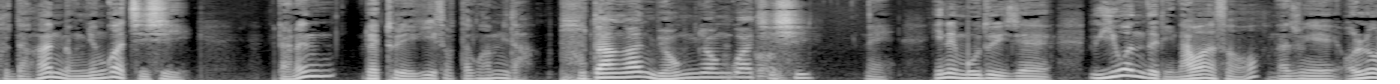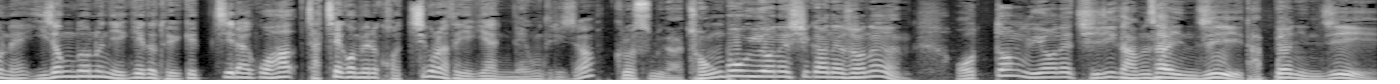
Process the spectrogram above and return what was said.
부당한 명령과 지시라는 레토릭이 있었다고 합니다. 부당한 명령과 지시. 네. 이는 모두 이제 위원들이 나와서 나중에 언론에 이 정도는 얘기해도 되겠지라고 하- 자체 검열을 거치고 나서 얘기한 내용들이죠. 그렇습니다. 정보위원회 시간에서는 어떤 위원회 질의 감사인지 답변인지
